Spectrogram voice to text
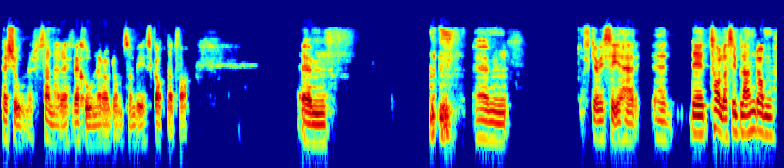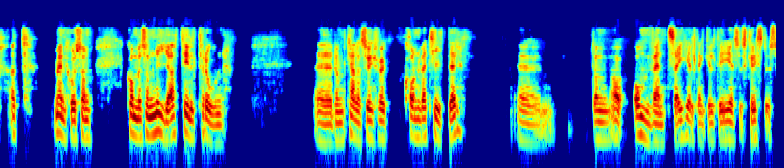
personer, sannare versioner av dem som vi är skapta att vara. Um, um, ska vi se här. Eh, det talas ibland om att människor som kommer som nya till tron, de kallas ju för konvertiter. Ehm, de har omvänt sig helt enkelt till Jesus Kristus.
